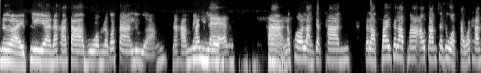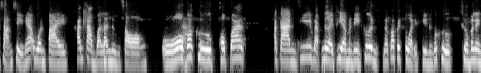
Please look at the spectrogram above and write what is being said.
เหนื่อยเพลียนะคะ ตาบวมแล้วก็ตาเหลืองนะคะ ไม่มีแรง ค่ะแล้วพอหลังจากทานสลับไปสลับมาเอาตามสะดวก แต่ว่าทานสามสี่เนี่ยวนไปขั้นต่ำวันละหนึ่งซอง โอ้ก็คือพบว่าอาการที่แบบเหนื่อยเพลียมันดีขึ้น แล้วก็ไปตรวจอีกทีหนึ่งก็คือเชื้อมะเร็ง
